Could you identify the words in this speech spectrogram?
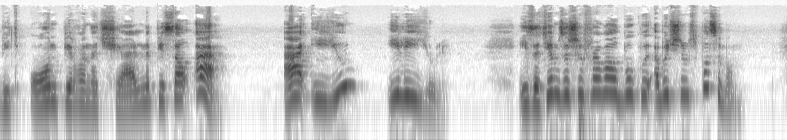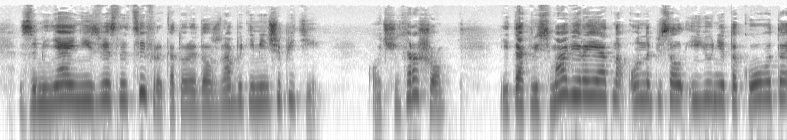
Ведь он первоначально писал А. А июнь или июль. И затем зашифровал буквы обычным способом, заменяя неизвестные цифры, которая должна быть не меньше пяти. Очень хорошо. И так весьма вероятно, он написал июня такого-то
